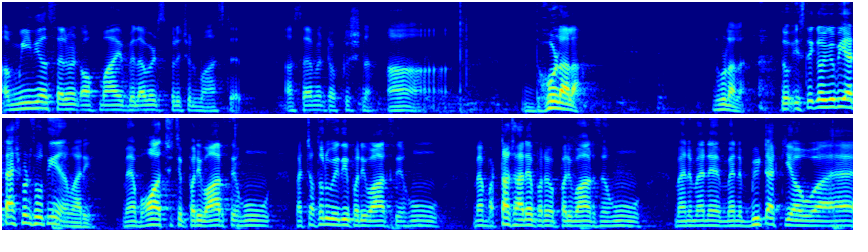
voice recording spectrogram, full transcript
a menial servant of my beloved spiritual master a servant of Krishna हाँ धो डाला धो डाला तो इसलिए कभी कभी अटैचमेंट्स होती हैं हमारी। मैं बहुत अच्छे अच्छे परिवार से हूँ मैं चतुर्वेदी परिवार से हूँ मैं भट्टाचार्य परिवार से हूँ मैंने मैंने मैंने बीटेक किया हुआ है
